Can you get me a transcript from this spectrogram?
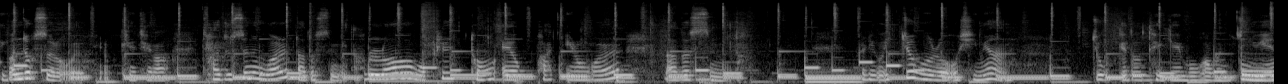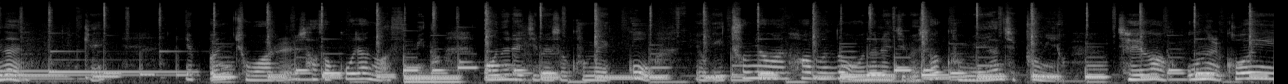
되게 만족스러워요. 이렇게 제가 자주 쓰는 걸 놔뒀습니다. 쿨러, 뭐 필통, 에어팟 이런 걸 놔뒀습니다. 그리고 이쪽으로 오시면 이쪽에도 되게 뭐가 많죠. 위에는 이렇게 예쁜 조화를 사서 꽂아 놓았습니다. 오늘의 집에서 구매했고 여기 투명한 화분도 오늘의 집에서 구매한 제품이에요. 제가 오늘 거의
